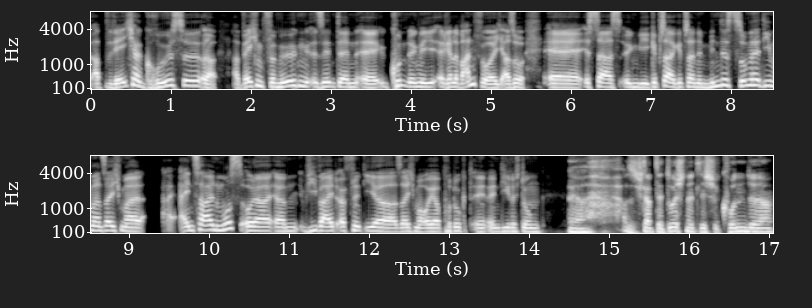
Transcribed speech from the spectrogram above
ab welcher Größe oder ab welchem Vermögen sind denn äh, Kunden irgendwie relevant für euch? Also äh, ist das irgendwie, gibt es da, gibt's da eine Mindestsumme, die man, sag ich mal, einzahlen muss? Oder ähm, wie weit öffnet ihr, sag ich mal, euer Produkt in, in die Richtung? Ja, also ich glaube, der durchschnittliche Kunde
